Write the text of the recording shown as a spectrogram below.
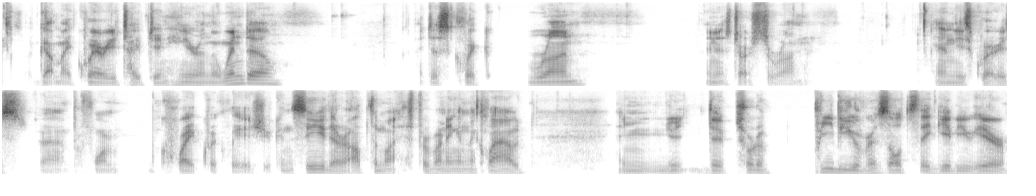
So I've got my query typed in here in the window. I just click run and it starts to run. And these queries uh, perform quite quickly. As you can see, they're optimized for running in the cloud. And the sort of preview of results they give you here,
